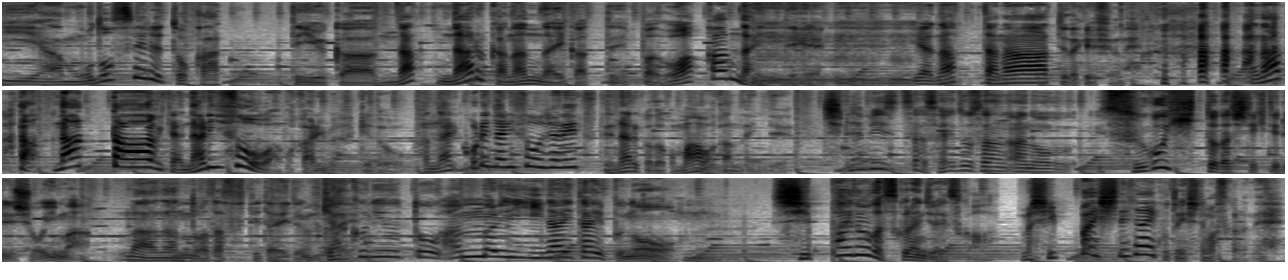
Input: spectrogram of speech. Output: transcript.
いや戻せるとかっていうかななるかなんないかってやっぱ分かんないんで、うんうんうんいやなったなーってだけですよね。あ なったなったーみたいななりそうは分かりますけどあなりこれなりそうじゃね？っつってなるかどうかまあ分かんないんで。ちなみにさ斉藤さんあのすごいヒット出してきてるでしょ今。まあなんとか出させていただいてます。逆に言うとあんまりいないタイプの失敗の方が少ないんじゃないですか？まあ、失敗してないことにしてますからね。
